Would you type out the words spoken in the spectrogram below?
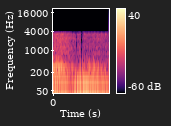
Mm-hmm.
